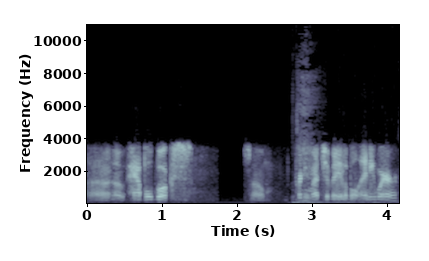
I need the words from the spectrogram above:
uh, Apple Books, so pretty much available anywhere.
